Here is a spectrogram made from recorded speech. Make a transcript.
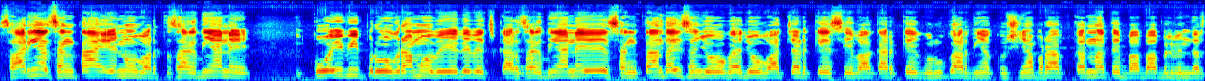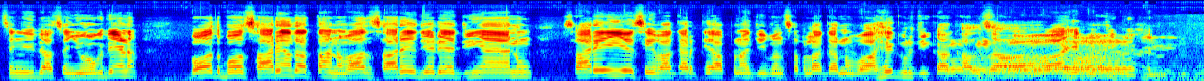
ਸਾਰੀਆਂ ਸੰਗਤਾਂ ਇਹਨੂੰ ਵਰਤ ਸਕਦੀਆਂ ਨੇ। ਕੋਈ ਵੀ ਪ੍ਰੋਗਰਾਮ ਹੋਵੇ, ਇਹਦੇ ਵਿੱਚ ਕਰ ਸਕਦੀਆਂ ਨੇ। ਇਹ ਸੰਗਤਾਂ ਦਾ ਹੀ ਸੰਯੋਗ ਹੈ ਜੋ ਵੱਧ ਚੜ ਕੇ ਸੇਵਾ ਕਰਕੇ ਗੁਰੂ ਘਰ ਦੀਆਂ ਖੁਸ਼ੀਆਂ ਪ੍ਰਾਪਤ ਕਰਨ ਅਤੇ ਬਾਬਾ ਬਲਵਿੰਦਰ ਸਿੰਘ ਜੀ ਦਾ ਸੰਯੋਗ ਦੇਣ। ਬਹੁਤ ਬਹੁਤ ਸਾਰਿਆਂ ਦਾ ਧੰਨਵਾਦ। ਸਾਰੇ ਜਿਹੜੇ ਜੀ ਆਇਆਂ ਨੂੰ, ਸਾਰੇ ਹੀ ਇਹ ਸੇਵਾ ਕਰਕੇ ਆਪਣਾ ਜੀਵਨ ਸਫਲਾ ਕਰਨ। ਵਾਹਿਗੁਰੂ ਜੀ ਕਾ ਖਾਲਸਾ। ਵਾਹਿਗੁਰੂ ਜੀ ਕੀ ਫਤਿਹ।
